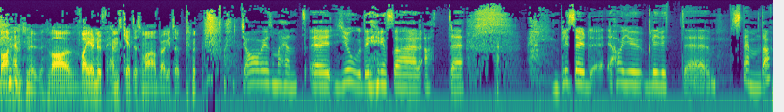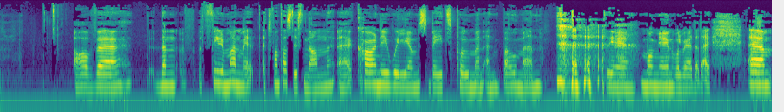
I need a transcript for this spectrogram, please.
vad har hänt nu? Vad, vad är det nu för hemskheter som har dragits upp? Ja, vad är det som har hänt? Eh, jo, det är så här att eh, Blizzard har ju blivit eh, stämda av eh, den firman med ett fantastiskt namn. Eh, Carney, Williams, Bates, Pullman and Bowman. det är många involverade där. Ehm,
